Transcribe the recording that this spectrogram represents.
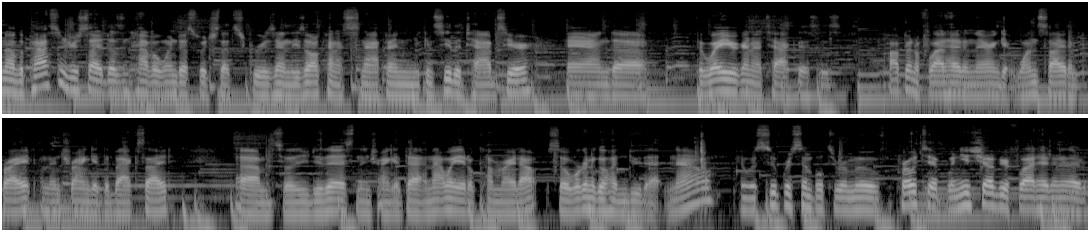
Now the passenger side doesn't have a window switch that screws in. These all kind of snap in. You can see the tabs here. And uh, the way you're gonna attack this is pop in a flathead in there and get one side and pry it and then try and get the back side. Um, so you do this and then try and get that and that way it'll come right out. So we're gonna go ahead and do that now. It was super simple to remove. Pro tip, when you shove your flathead in there to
